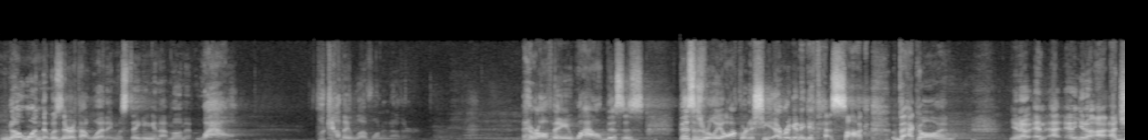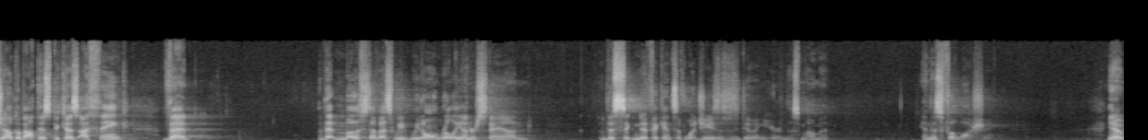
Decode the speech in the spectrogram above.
no one that was there at that wedding was thinking in that moment, wow, look how they love one another. They were all thinking, wow, this is, this is really awkward. Is she ever going to get that sock back on? You know, and, uh, and you know, I, I joke about this because I think that, that most of us, we, we don't really understand the significance of what Jesus is doing here in this moment, in this foot washing. You know,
